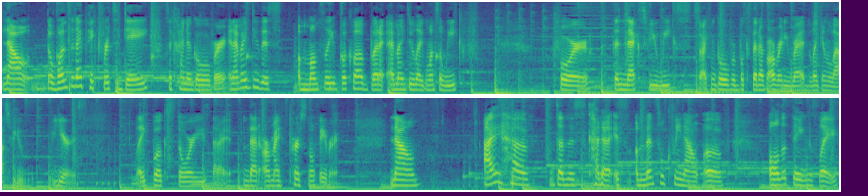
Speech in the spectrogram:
Now, the ones that I picked for today to kind of go over, and I might do this a monthly book club, but I, I might do like once a week for the next few weeks so I can go over books that I've already read like in the last few years. Like book stories that I that are my personal favorite. Now, I have done this kind of it's a mental clean out of all the things like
